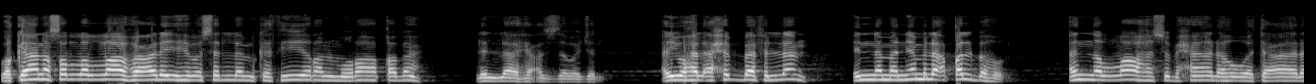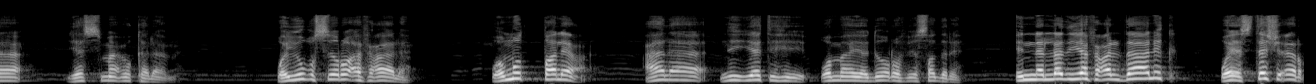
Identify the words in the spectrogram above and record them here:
وكان صلى الله عليه وسلم كثير المراقبة لله عز وجل. أيها الأحبة في الله إن من يملأ قلبه أن الله سبحانه وتعالى يسمع كلامه ويبصر أفعاله. ومطلع على نيته وما يدور في صدره. إن الذي يفعل ذلك ويستشعر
